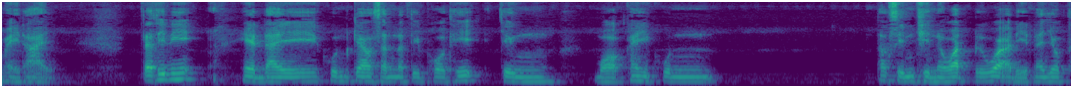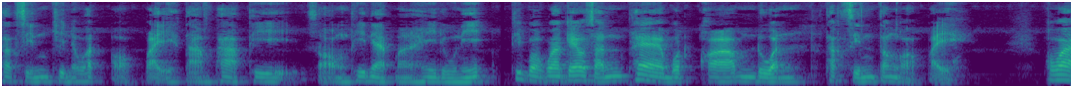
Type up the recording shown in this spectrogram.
ไม่ได้ แต่ทีนี้เหตุใดคุณแก้วสันติโพธิจึงบอกให้คุณทักษิณชินวัตรหรือว่าอดีตนายกทักษิณชินวัตรออกไปตามภาพที่สองที่แนบมาให้ดูนี้ ที่บอกว่าแก้วสันแพร่บทความด่วนทักษิณต้องออกไป เพราะว่า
